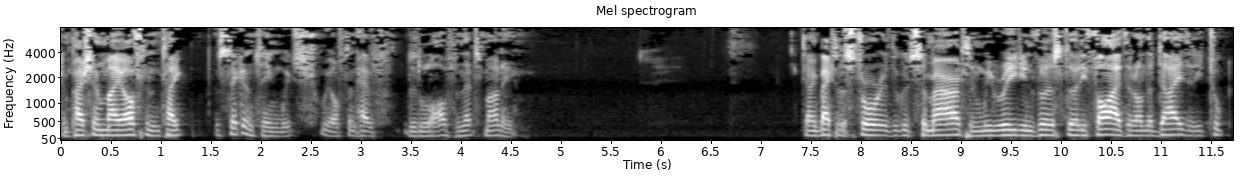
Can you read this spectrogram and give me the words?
Compassion may often take the second thing which we often have little of and that's money. Going back to the story of the Good Samaritan, we read in verse 35 that on the day that he took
